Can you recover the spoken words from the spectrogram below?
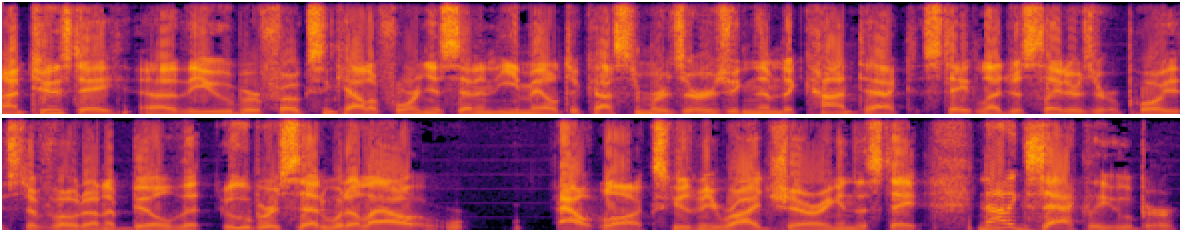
Uh, on Tuesday, uh, the Uber folks in California sent an email to customers urging them to contact state legislators that were poised to vote on a bill that Uber said would allow outlaw, excuse me, ride sharing in the state. Not exactly Uber.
